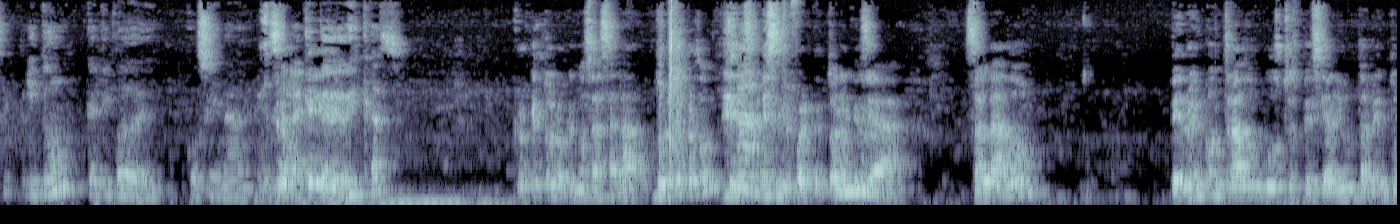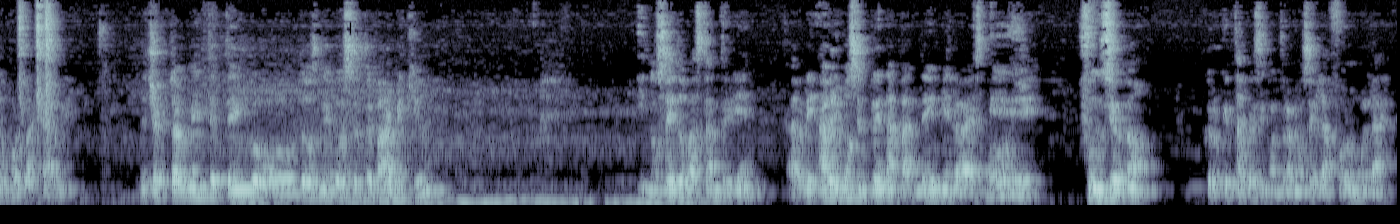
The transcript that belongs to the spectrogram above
Sí. ¿Y tú? ¿Qué tipo de cocina es Creo a la que, que- te dedicas? Creo que todo lo que no sea salado, dulce, perdón, es, Ah. es muy fuerte. Todo lo que sea salado, pero he encontrado un gusto especial y un talento por la carne. De hecho, actualmente tengo dos negocios de barbecue y nos ha ido bastante bien. Abri- abrimos en plena pandemia y la verdad es que funcionó. Creo que tal vez encontramos ahí la fórmula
